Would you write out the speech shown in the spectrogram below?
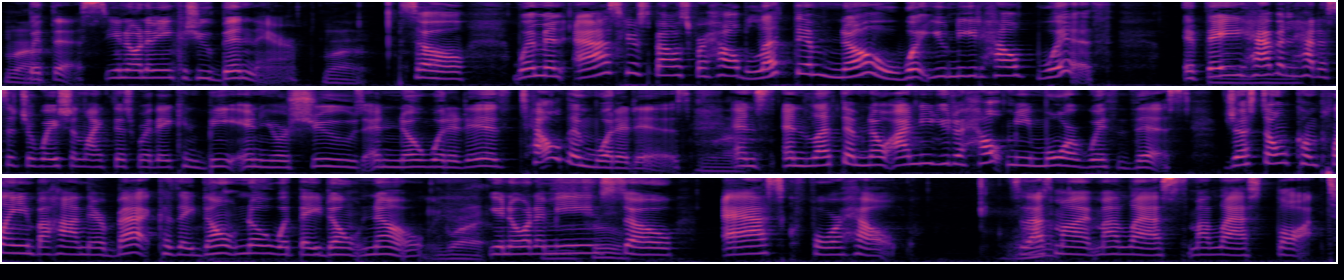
Right. with this. You know what i mean? Because you've been there. Right. So, women, ask your spouse for help. Let them know what you need help with. if they haven't had a situation like this where they can be in your shoes and know what it is, tell them what it is and and let them know I need you to help me more with this. Just don't complain behind their back cuz they don't know what they don't know. Right. You know what I mean? So ask for help. So that's my my last my last thought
